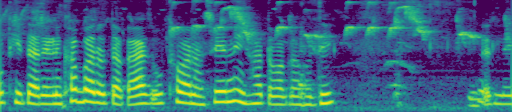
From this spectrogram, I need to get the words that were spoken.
ઉઠી તારે એને ખબર હતા કે આજ ઉઠવાના છે નહીં, સાત વાગ્યા સુધી. એટલે.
